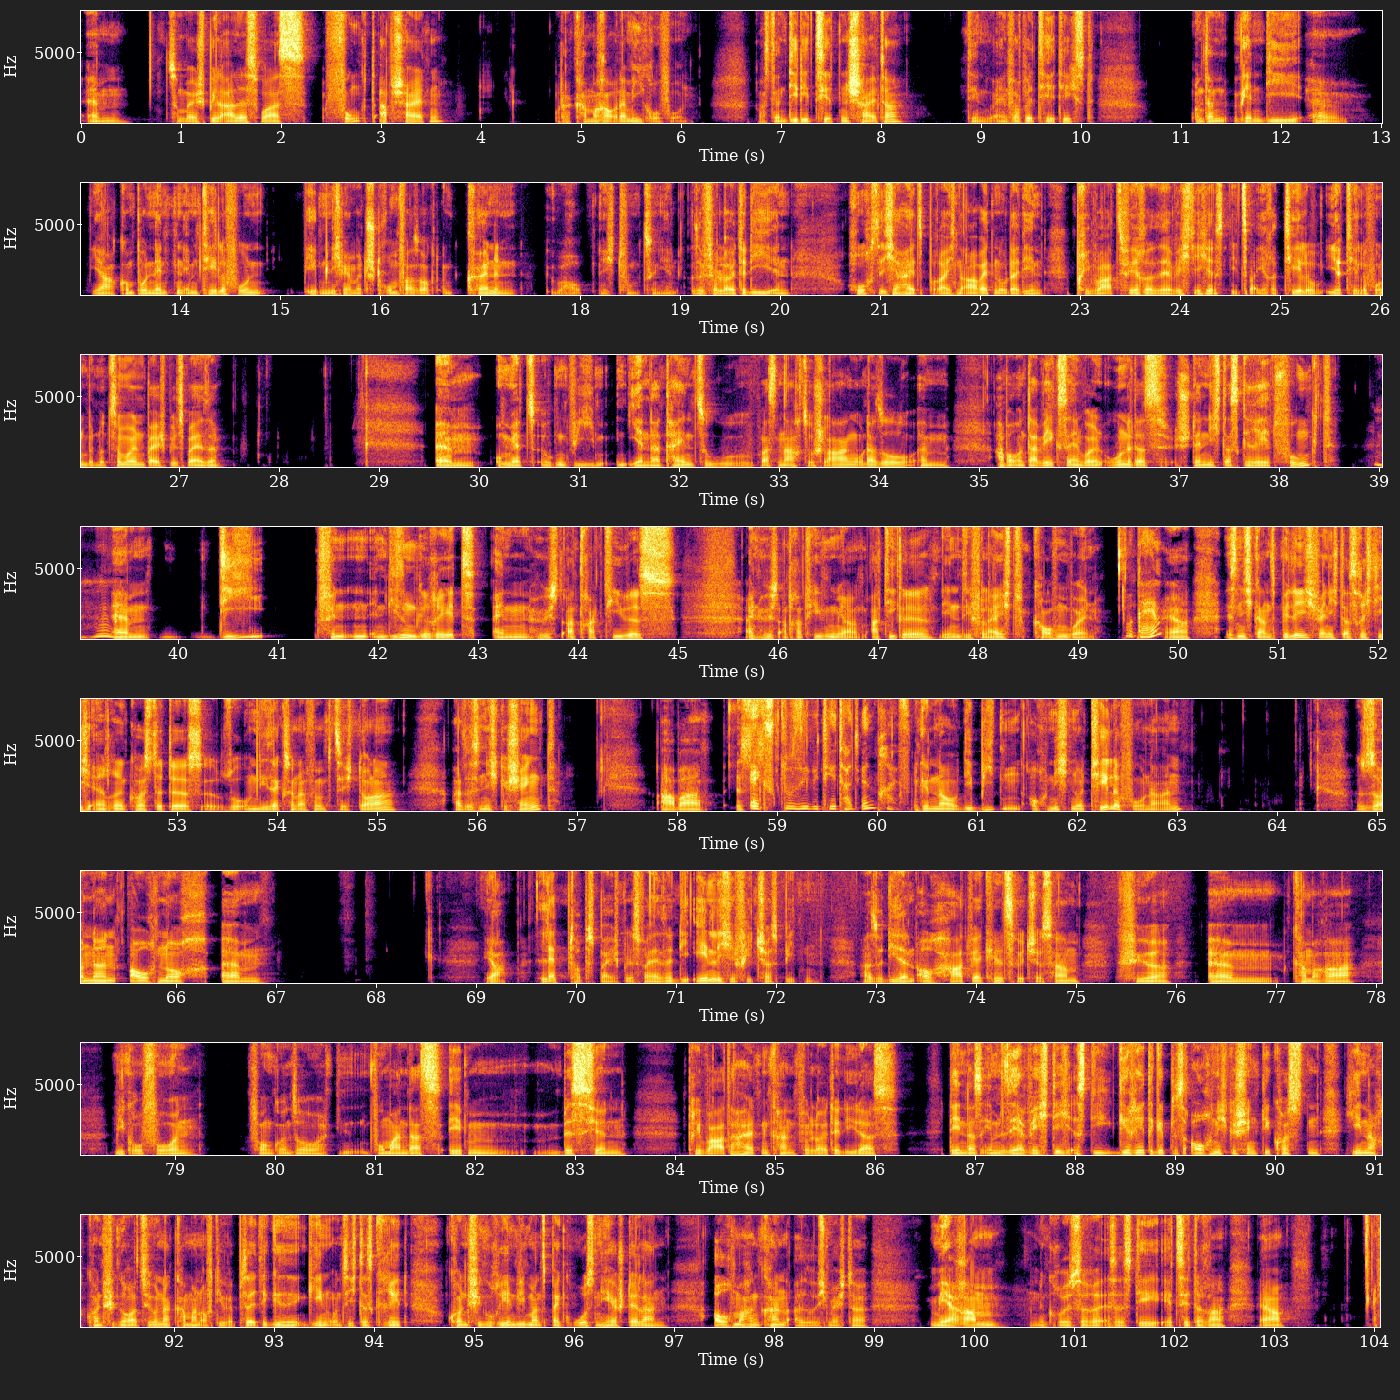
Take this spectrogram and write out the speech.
ähm, zum Beispiel alles, was funkt, abschalten oder Kamera oder Mikrofon. Du hast einen dedizierten Schalter, den du einfach betätigst und dann werden die ähm, ja, Komponenten im Telefon eben nicht mehr mit Strom versorgt und können überhaupt nicht funktionieren. Also für Leute, die in Hochsicherheitsbereichen arbeiten oder denen Privatsphäre sehr wichtig ist, die zwar ihre Tele ihr Telefon benutzen wollen, beispielsweise ähm, um jetzt irgendwie in ihren Dateien zu was nachzuschlagen oder so, ähm, aber unterwegs sein wollen, ohne dass ständig das Gerät funkt, Mhm. ähm, die finden in diesem Gerät ein höchst attraktives, einen höchst attraktiven ja, Artikel, den sie vielleicht kaufen wollen. Okay. Ja, ist nicht ganz billig. Wenn ich das richtig erinnere, kostete es so um die 650 Dollar. Also ist nicht geschenkt. Aber es Exklusivität hat ihren Preis. Genau, die bieten auch nicht nur Telefone an, sondern auch noch ähm, ja, Laptops beispielsweise, die ähnliche Features bieten. Also die dann auch Hardware-Kill-Switches haben für ähm, Kamera, Mikrofon, Funk und so, wo man das eben ein bisschen privater halten kann für Leute, die das denen das eben sehr wichtig ist. Die Geräte gibt es auch nicht geschenkt. Die kosten je nach Konfiguration. Da kann man auf die Webseite ge gehen und sich das Gerät konfigurieren, wie man es bei großen Herstellern auch machen kann. Also ich möchte mehr RAM, eine größere SSD etc. Ja,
